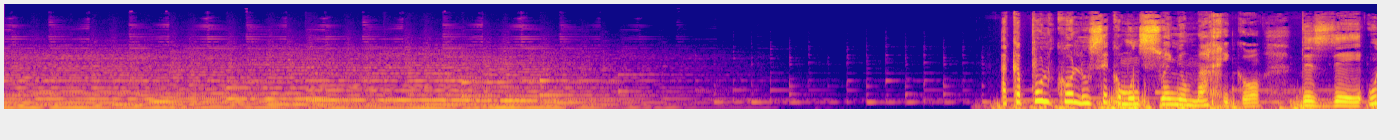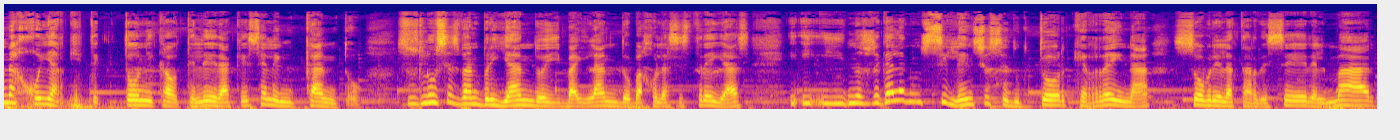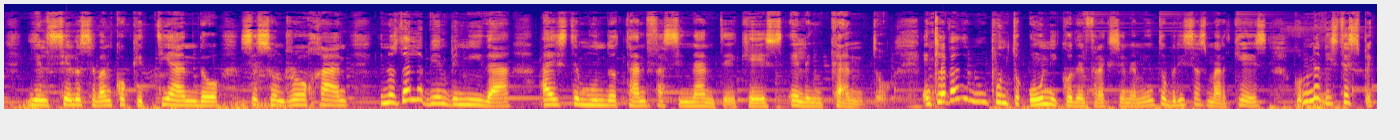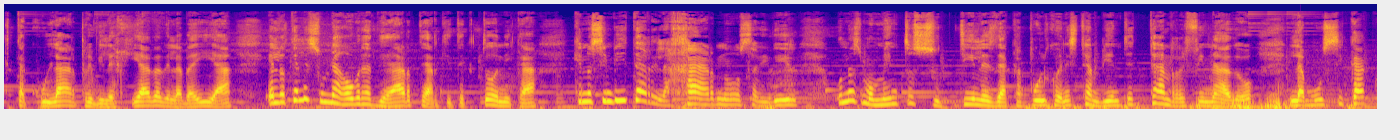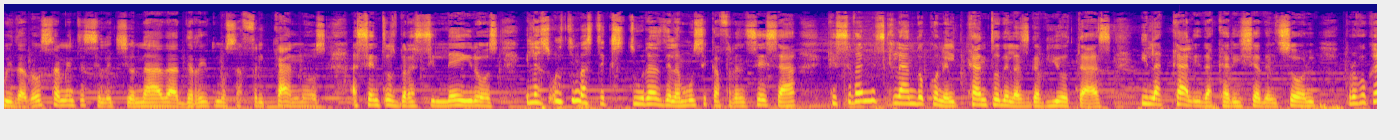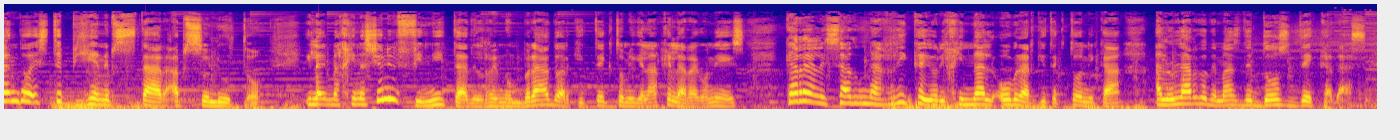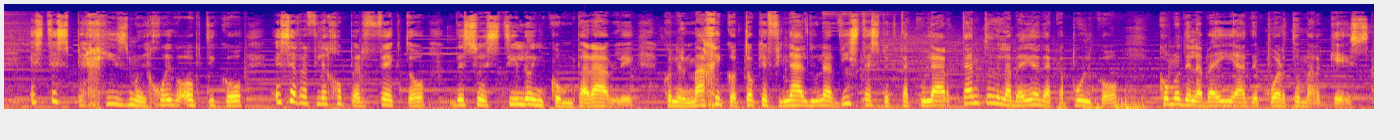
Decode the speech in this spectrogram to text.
Acapulco luce como un sueño mágico desde una joya arquitectónica hotelera que es el encanto. Sus luces van brillando y bailando bajo las estrellas y, nos regalan un silencio seductor que reina sobre el atardecer, el mar y el cielo se van coqueteando, se sonrojan y nos dan la bienvenida a este mundo tan fascinante que es el encanto. Enclavado en un punto único del fraccionamiento Brisas Marqués, con una vista espectacular, privilegiada de la bahía, el hotel es una obra de arte arquitectónica que nos invita a relajarnos, a vivir unos momentos sutiles de Acapulco en este ambiente tan refinado. La música cuidadosamente seleccionada de ritmos africanos, acentos brasileiros y las últimas texturas de la música francesa que se van mezclando con el canto de las gaviotas y la cálida caricia del sol, provocando este bien estar absoluto y la imaginación infinita del renombrado arquitecto Miguel Ángel Aragonés, que ha realizado una rica y original obra arquitectónica a lo largo de más de dos décadas. Este espejismo y juego óptico es el reflejo perfecto de su estilo incomparable, con el mágico toque final de una vista espectacular tanto de la bahía de Acapulco como de la bahía de Puerto Marqués.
